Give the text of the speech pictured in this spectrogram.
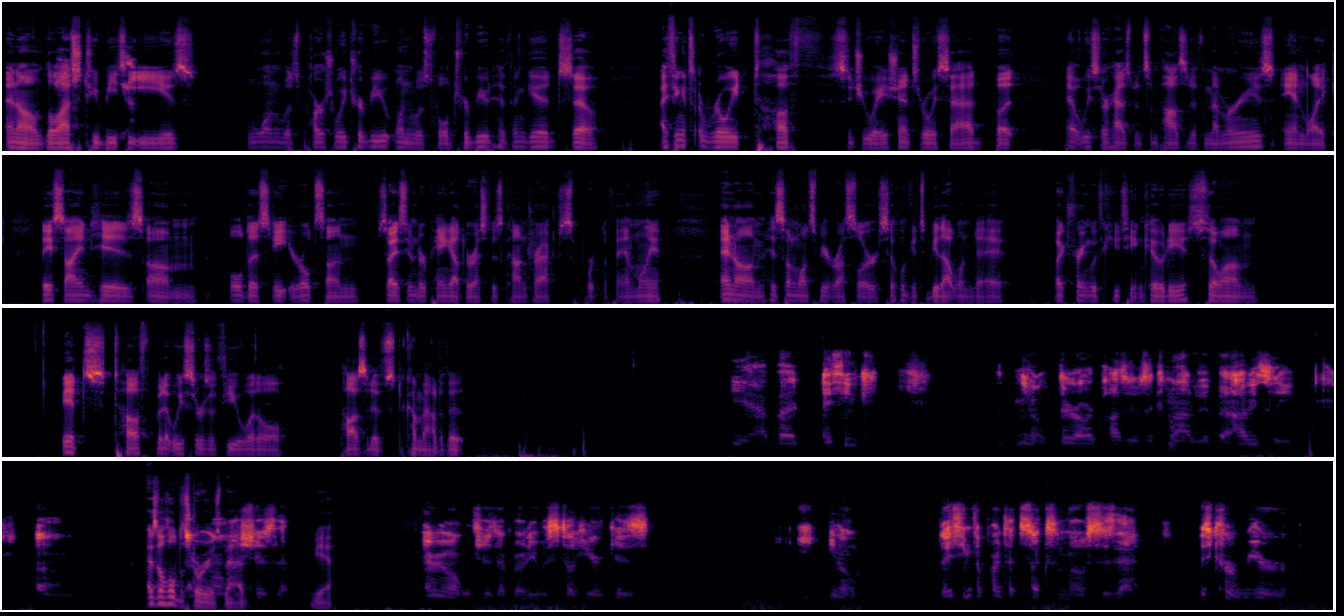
And um, the last two BTEs, one was partially tribute, one was full tribute, have been good. So I think it's a really tough situation. It's really sad, but at least there has been some positive memories. And like they signed his um oldest eight year old son, so I assume they're paying out the rest of his contract to support the family. And um his son wants to be a wrestler, so he'll get to be that one day, like training with QT and Cody. So um it's tough, but at least there's a few little positives to come out of it. Yeah, but I think you know there are positives that come out of it, but obviously, um, as a whole, the story is bad. that Yeah, everyone wishes that Brodie was still here because you know I think the part that sucks the most is that his career,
